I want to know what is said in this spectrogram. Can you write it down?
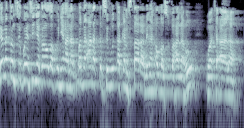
Karena konsekuensinya kalau Allah punya anak, pada anak tersebut akan setara dengan Allah Subhanahu wa taala.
